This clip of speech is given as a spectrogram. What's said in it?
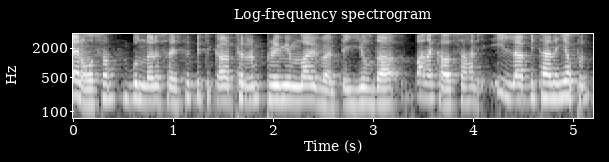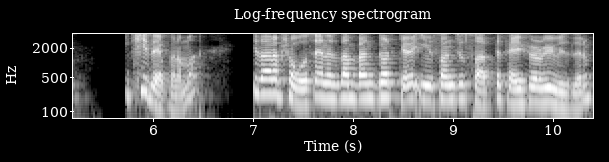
Ben olsam bunların sayısını bir tık artırırım. Premium Live Event'te yılda bana kalsa hani illa bir tane yapın. İkiyi de yapın ama. İki de Arap Show olsa en azından ben dört kere insancıl saatte pay per view izlerim.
